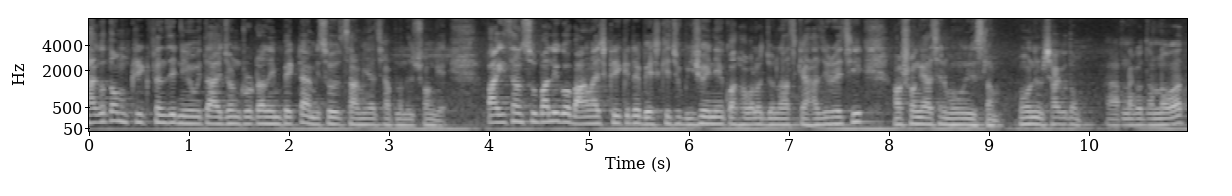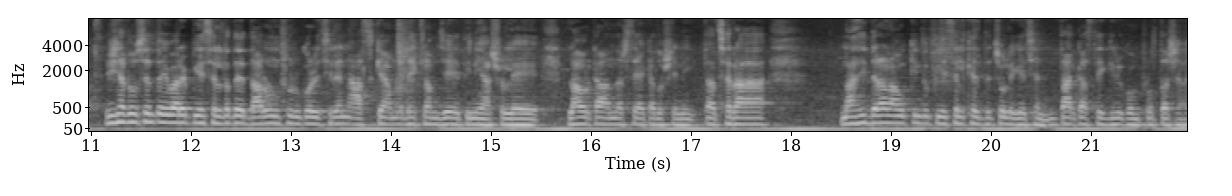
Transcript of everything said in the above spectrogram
স্বাগতম ক্রিক ফ্রেন্সের নিয়মিত আয়োজন টোটাল ইম্প্যাক্টে আমি সৈয়দ সামি আছি আপনাদের সঙ্গে। পাকিস্তান সুপার লিগ ও বাংলাদেশ ক্রিকেটের বেশ কিছু বিষয় নিয়ে কথা বলার জন্য আজকে হাজির হয়েছি। আমার সঙ্গে আছেন মোহাম্মদ ইসলাম। মোহাম্মদ স্বাগতম। আপনাকে ধন্যবাদ। রিশাদ হোসেন তো এবারে পিএসএলটাতে দারুণ শুরু করেছিলেন। আজকে আমরা দেখলাম যে তিনি আসলে লাহোর কালান্দার্সে একাদশে নেই তাছাড়া নাহিদ রানাও কিন্তু পিএসএল খেলতে চলে গেছেন। তার কাছ থেকে কীরকম প্রত্যাশা?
